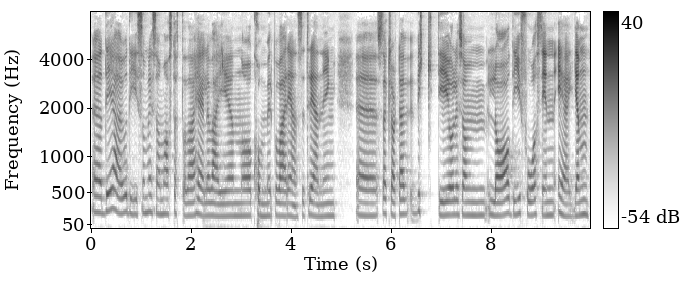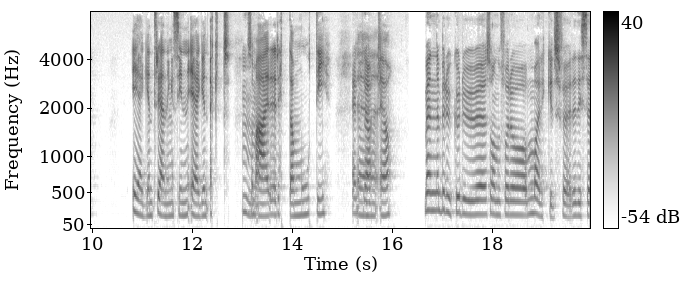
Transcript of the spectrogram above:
Eh, det er jo de som liksom har støtta deg hele veien og kommer på hver eneste trening. Eh, så det er klart det er viktig å liksom la de få sin egen, egen trening, sin egen økt, mm. som er retta mot de. Helt klart. Eh, ja. Men bruker du eh, sånn for å markedsføre disse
